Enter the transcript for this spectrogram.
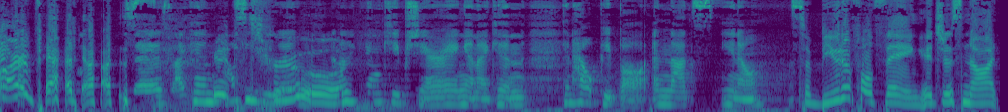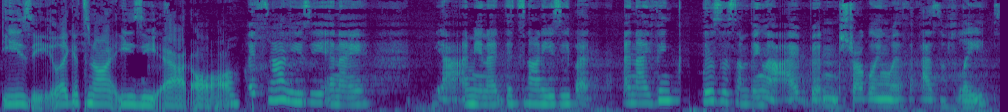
are a badass. This, I can, it's I can true. I can keep sharing and I can, can help people. And that's, you know, it's a beautiful thing. It's just not easy. Like it's not easy at all. It's not easy. And I, yeah, I mean, I, it's not easy, but, and I think this is something that I've been struggling with as of late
